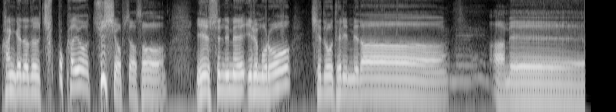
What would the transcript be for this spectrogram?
관계자들 축복하여 주시옵소서. 예수님의 이름으로 기도드립니다. 아멘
